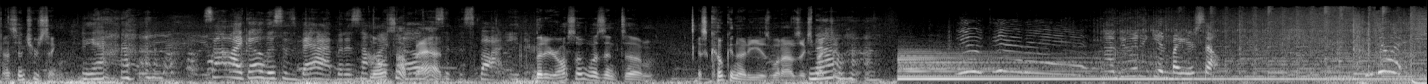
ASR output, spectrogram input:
That's interesting. Yeah. it's not like oh this is bad, but it's not No, like it's not oh bad. this is the spot either. But it also wasn't um, as coconutty as what I was expecting. no. Uh-uh. You did it. Now do it again by yourself. You do it.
